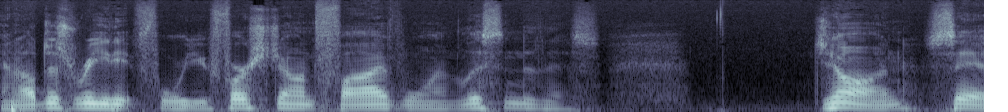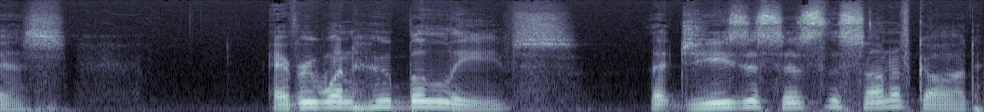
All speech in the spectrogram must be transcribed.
And I'll just read it for you. 1 John 5 1. Listen to this. John says, Everyone who believes that Jesus is the Son of God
